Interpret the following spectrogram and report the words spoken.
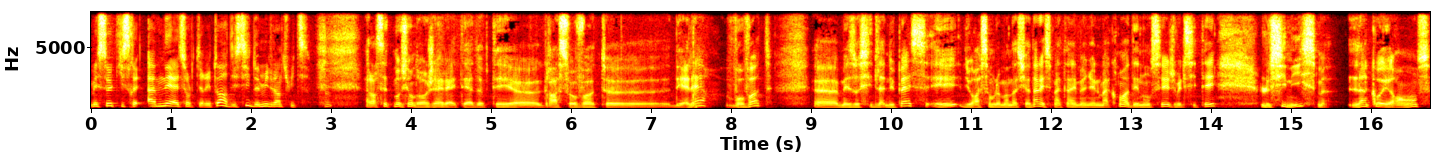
mais ceux qui seraient amenés à être sur le territoire d'ici 2028. Alors cette motion de rejet elle a été adoptée euh, grâce au vote euh, des LR, vos votes, euh, mais aussi de la NUPES et du Rassemblement national. Et ce matin, Emmanuel Macron a dénoncé, je vais le citer, le cynisme l'incohérence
